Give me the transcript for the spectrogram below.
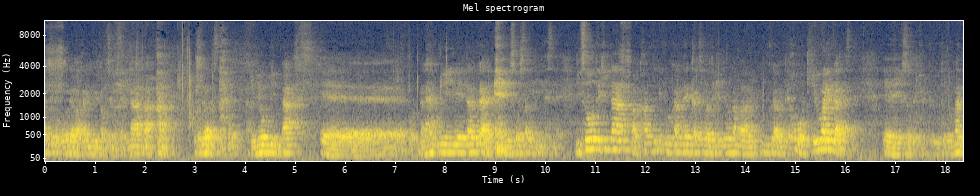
まあ、ちょっとここでは分かりにくいかもしれませんが、まあ、ここではですねイオンビームが、えー、700ミリメーターぐらい輸送したときにですね理想的な、まあ、完全に空間電化ができるような場合に比べてほぼ9割ぐらいですね、えー、予想できるというところまで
